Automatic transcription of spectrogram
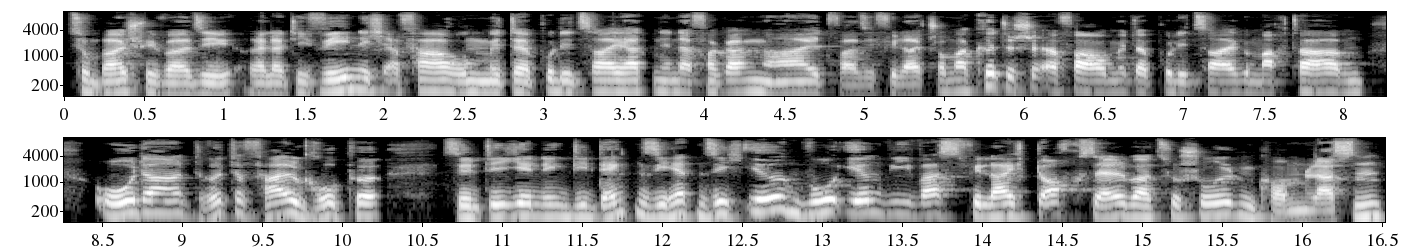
zum Beispiel, weil sie relativ wenig Erfahrung mit der Polizei hatten in der Vergangenheit, weil sie vielleicht schon mal kritische Erfahrungen mit der Polizei gemacht haben. Oder dritte Fallgruppe, sind diejenigen, die denken, sie hätten sich irgendwo irgendwie was vielleicht doch selber zu Schulden kommen lassen,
